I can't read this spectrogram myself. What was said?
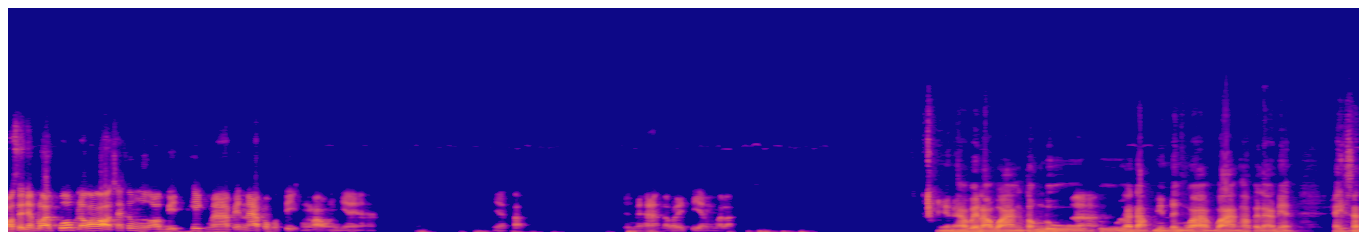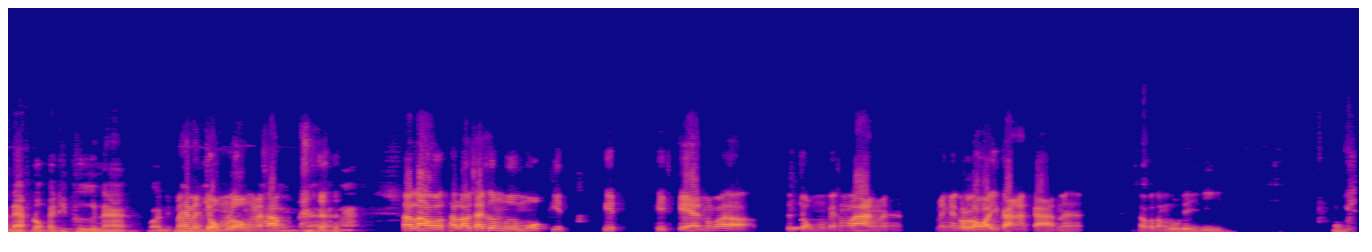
พอเสร็จเรียบร้อยปุ๊บเราก็ใช้เครื่องมือออบิทคลิกมาเป็นหน้าปกติของเราอย่างเงี้ยนะฮะเนี่ยครับเห็นไหมฮะเราก็ได้เตียงมาละเนี่ยนะครับเวลาวางต้องดูอ่าดูระดับนิดหนึ่งว่าวางเข้าไปแล้วเนี่ยให้ snap ลงไปที่พื้นนะฮะไม่ให้มันจมลงนะครับอ่าฮะถ้าเราถ้าเราใช้เครื่องมือมูฟผิด ผิดแกนมันก็จะจมลงไปข้างล่างนะฮะไม่งั้นก็ลอยอยู่กลางอากาศนะฮะเราก็ต้องดูดีๆ โอเค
